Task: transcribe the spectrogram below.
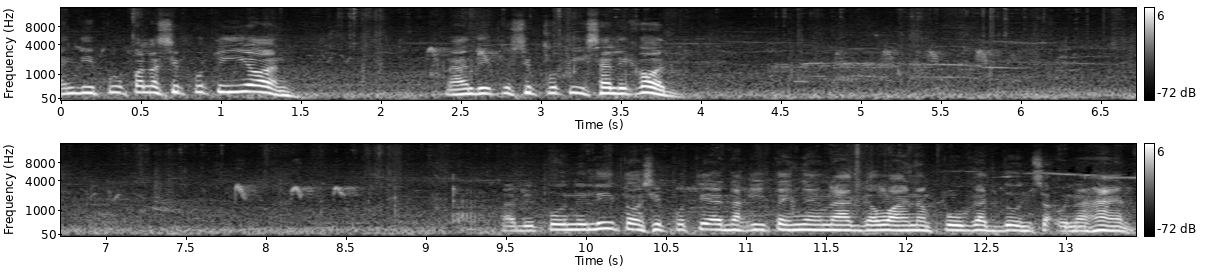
Ah, hindi po pala si Puti yon. Nandito si Puti sa likod. Sabi po ni Lito, si Puti ang nakita niyang nagawa ng pugad doon sa unahan.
